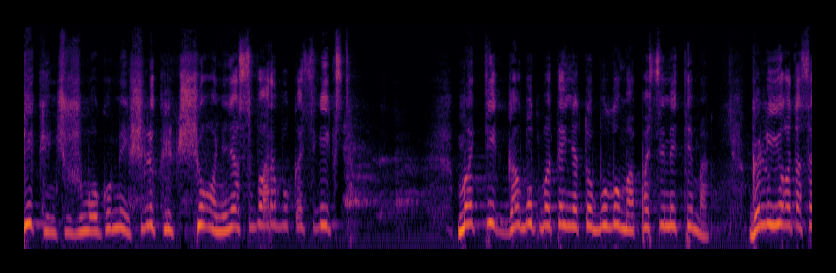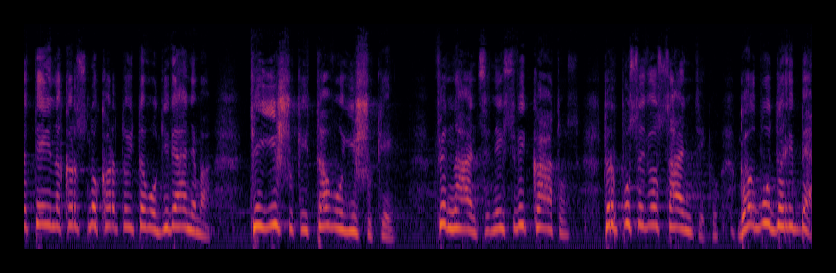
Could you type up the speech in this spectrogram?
tikinčių žmogumi, išlik krikščionį, nesvarbu, kas vyksta. Matyk, galbūt matai netobulumą, pasimetimą. Galijotas ateina kars nuo karto į tavo gyvenimą. Tie iššūkiai, tavo iššūkiai. Finansiniai, sveikatos, tarpusavio santykių, galbūt darbe.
